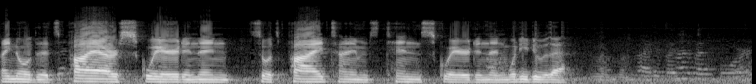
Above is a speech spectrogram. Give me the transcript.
I know that it's pi r squared, and then, so it's pi times 10 squared, and then what do you do with that? Divided by. Divided by four.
